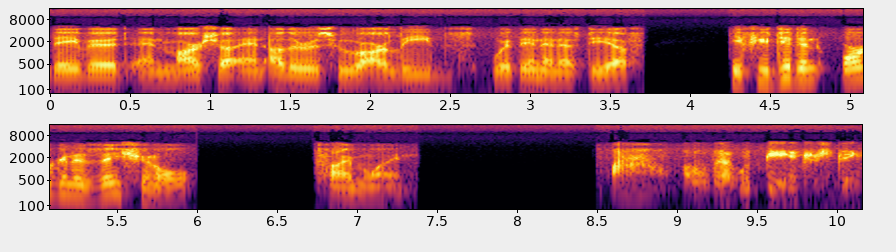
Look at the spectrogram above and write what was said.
David, and Marsha, and others who are leads within NSDF, if you did an organizational timeline? Wow. Oh, that would be interesting.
